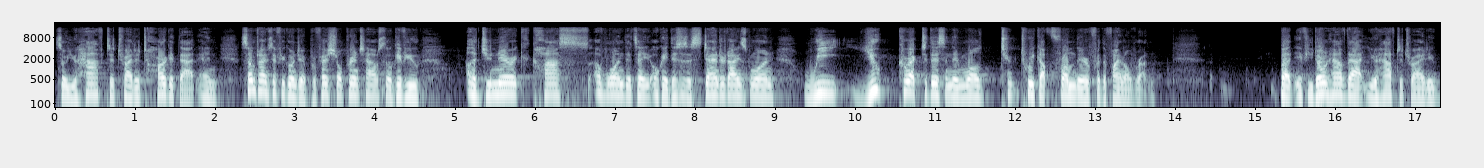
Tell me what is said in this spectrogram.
So you have to try to target that. And sometimes if you're going to a professional print house, they'll give you a generic class of one that say, okay, this is a standardized one. We, you correct to this, and then we'll tweak up from there for the final run. But if you don't have that, you have to try to,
